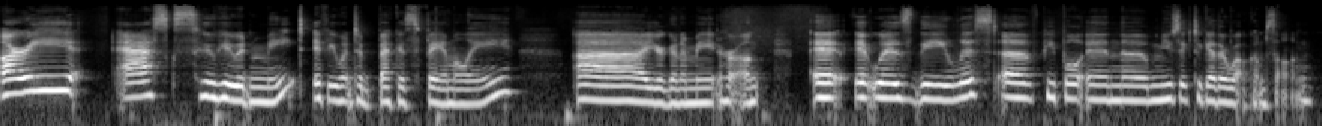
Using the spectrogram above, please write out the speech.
Ari asks who he would meet if he went to Becca's family. Uh, you're gonna meet her uncle. It, it was the list of people in the Music Together Welcome song.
